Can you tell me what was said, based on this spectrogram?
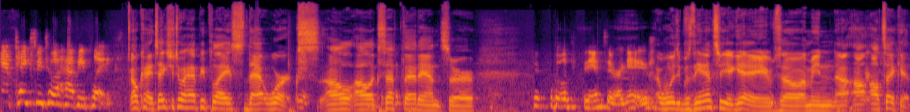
It takes me to a happy place. Okay, it takes you to a happy place. That works. I'll I'll accept that answer. Well, it's the answer I gave. Well, it was the answer you gave, so I mean, I- I'll, I'll take it.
